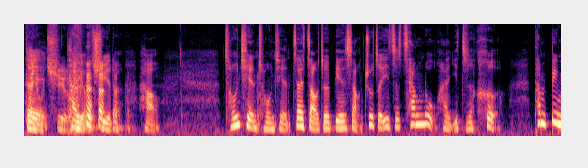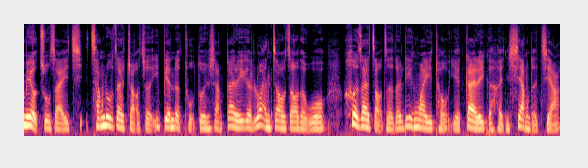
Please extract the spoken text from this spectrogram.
太有趣了，太有趣了。好，从前从前，在沼泽边上住着一只苍鹭和一只鹤。他们并没有住在一起。苍鹭在沼泽一边的土墩上盖了一个乱糟糟的窝，鹤在沼泽的另外一头也盖了一个很像的家。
